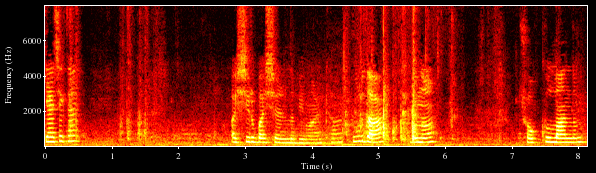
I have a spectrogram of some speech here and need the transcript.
Gerçekten aşırı başarılı bir marka. Burada bunu çok kullandım.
